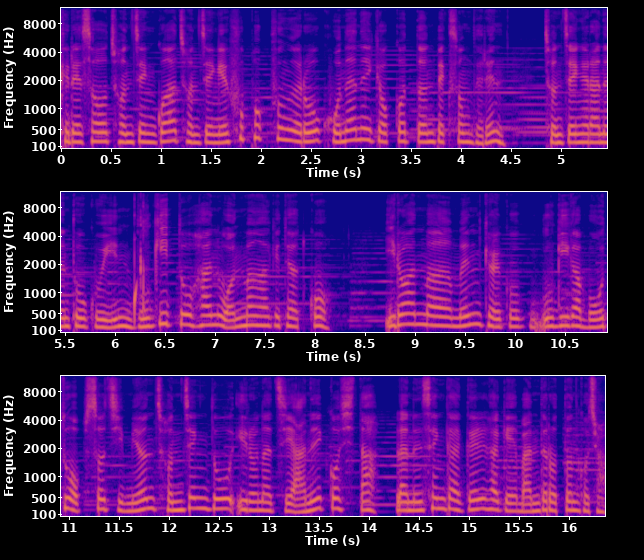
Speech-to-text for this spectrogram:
그래서 전쟁과 전쟁의 후폭풍으로 고난을 겪었던 백성들은 전쟁을 하는 도구인 무기 또한 원망하게 되었고 이러한 마음은 결국 무기가 모두 없어지면 전쟁도 일어나지 않을 것이다 라는 생각을 하게 만들었던 거죠.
